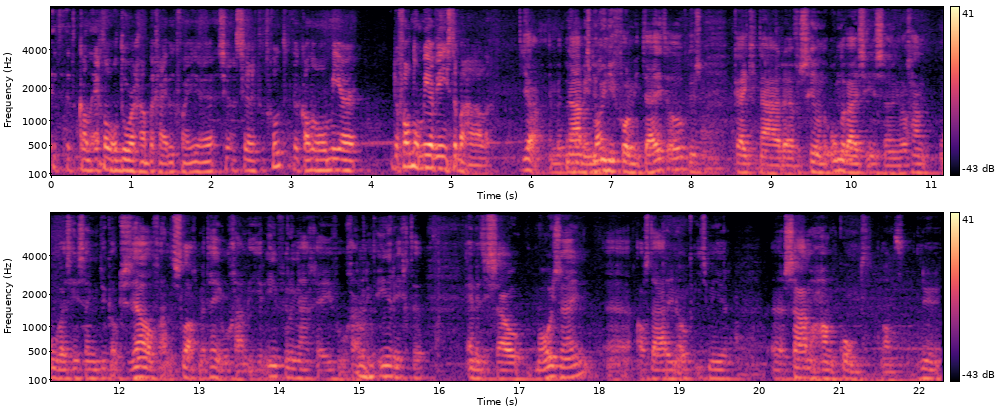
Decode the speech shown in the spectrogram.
het, het kan echt nog wel doorgaan, begrijp ik van je. Zeg, zeg ik dat goed? Er, kan nog wel meer, er valt nog meer winst te behalen. Ja, en met name in de uniformiteit ook. Dus kijk je naar eh, verschillende onderwijsinstellingen. We gaan onderwijsinstellingen natuurlijk ook zelf aan de slag met hey, hoe gaan we hier invulling aan geven, hoe gaan we dit inrichten. En het is, zou mooi zijn eh, als daarin ook iets meer eh, samenhang komt. Want nu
